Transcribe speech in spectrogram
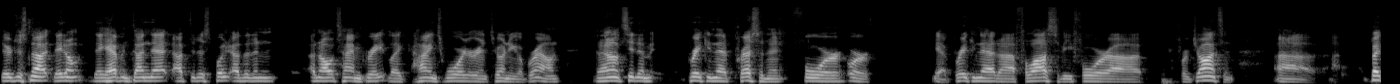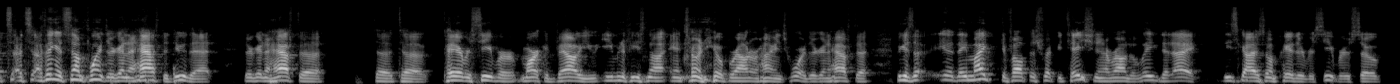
they're just not. They don't. They haven't done that up to this point, other than an all-time great like Hines Ward or Antonio Brown and I don't see them breaking that precedent for, or yeah, breaking that uh, philosophy for uh, for Johnson. Uh, but I think at some point they're going to have to do that. They're going to have to to to pay a receiver market value, even if he's not Antonio Brown or Hines Ward. They're going to have to because uh, you know, they might develop this reputation around the league that I these guys don't pay their receivers, so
